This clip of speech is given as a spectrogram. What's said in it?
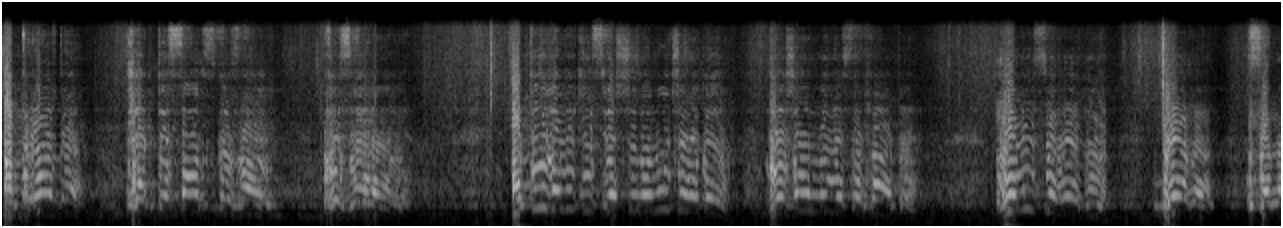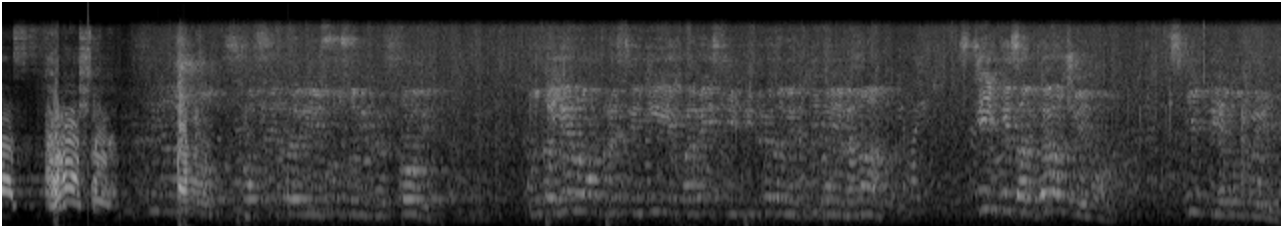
А правда, як ти сам сказав, визволяє. А ти, великий священомученику, блаженний Йосифате, моли сьогодні Бога за нас грошних. Амінь. Ісусові Христові, у таємному присвяті Євхаристії під видами хліба і вина, стільки завдячуємо, скільки йому винні.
